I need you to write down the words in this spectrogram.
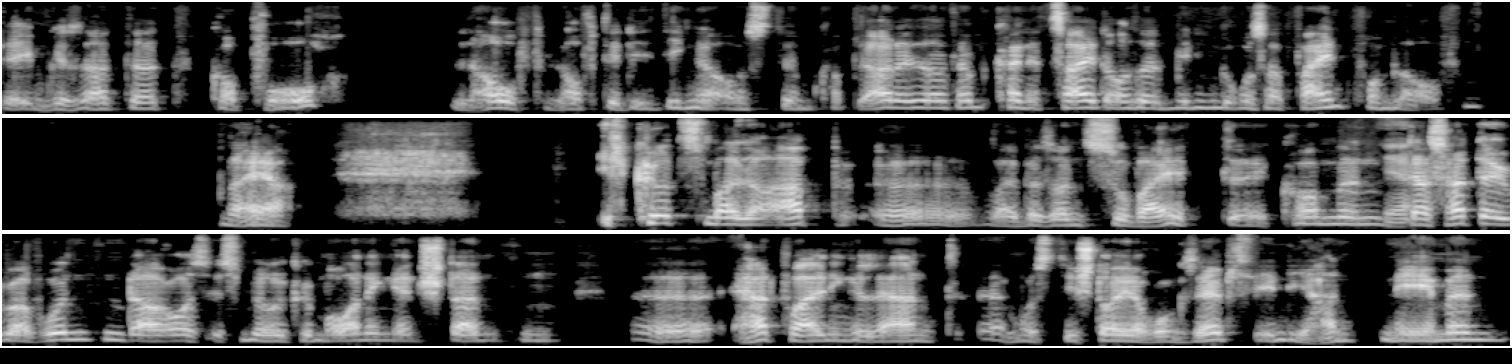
der ihm gesagt hat, Kopf hoch, lauf, lauf dir die Dinge aus dem Kopf. Ja, der gesagt, ich habe keine Zeit, außer bin ich ein großer Feind vom Laufen. Naja, ich kürze mal so ab, äh, weil wir sonst zu weit äh, kommen. Ja. Das hat er überwunden, daraus ist Miracle Morning entstanden. Äh, er hat vor allen Dingen gelernt, er muss die Steuerung selbst in die Hand nehmen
